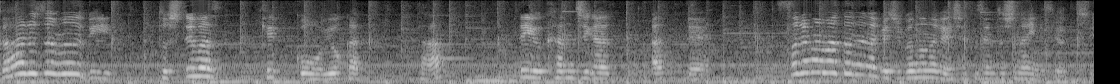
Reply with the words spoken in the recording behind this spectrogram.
ガールズムービーとしては結構良かったっていう感じがあってそれもまたねなんか自分の中で釈然としないんですよ私。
